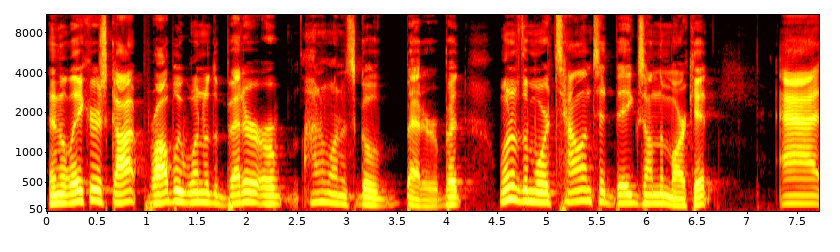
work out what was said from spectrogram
And the lakers got probably one of the better or i don't want to go better but one of the more talented bigs on the market at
